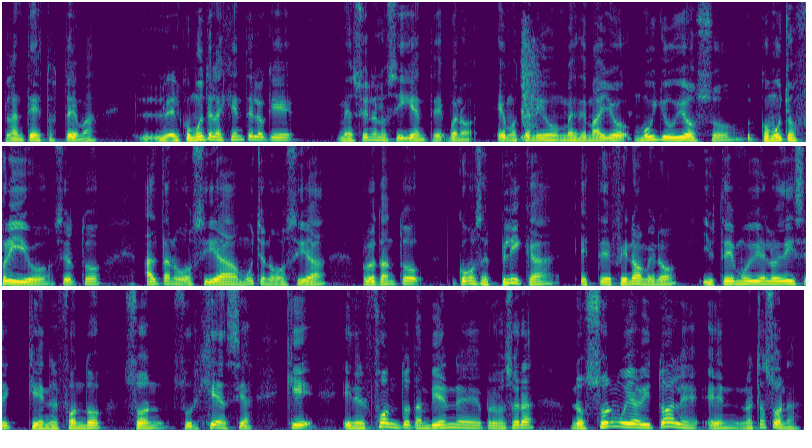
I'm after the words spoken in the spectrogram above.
plantea estos temas, el común de la gente lo que menciona lo siguiente. Bueno, hemos tenido un mes de mayo muy lluvioso, con mucho frío, ¿cierto? Alta nubosidad, mucha nubosidad. Por lo tanto, ¿cómo se explica este fenómeno? Y usted muy bien lo dice, que en el fondo son surgencias, que en el fondo también, eh, profesora, no son muy habituales en nuestra zona.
